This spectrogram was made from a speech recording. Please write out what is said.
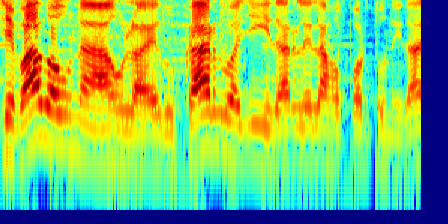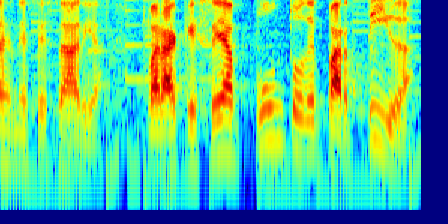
llevados a una aula, educarlo allí y darle las oportunidades necesarias para que sea punto de partida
